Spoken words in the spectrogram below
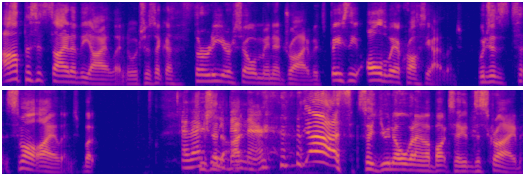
opposite side of the island which is like a 30 or so minute drive. It's basically all the way across the island which is a small island but I've actually said, been there. yes so you know what i'm about to describe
